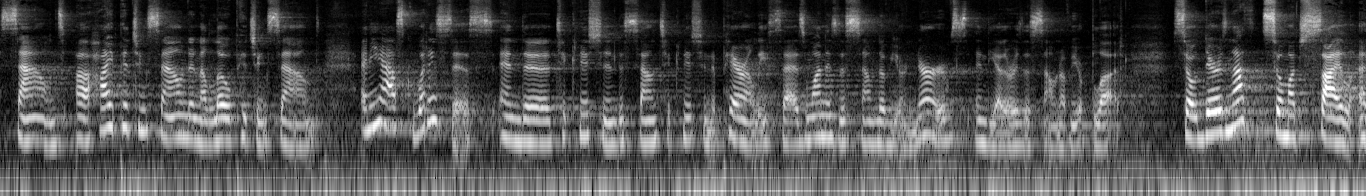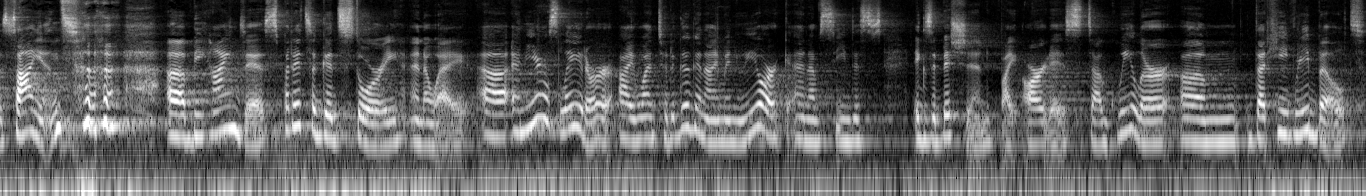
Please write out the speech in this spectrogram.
sounds a high pitching sound and a low pitching sound. And he asks, What is this? And the technician, the sound technician, apparently says, One is the sound of your nerves, and the other is the sound of your blood. So there's not so much uh, science uh, behind this, but it's a good story in a way. Uh, and years later, I went to the Guggenheim in New York and I've seen this exhibition by artist Doug Wheeler um, that he rebuilt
